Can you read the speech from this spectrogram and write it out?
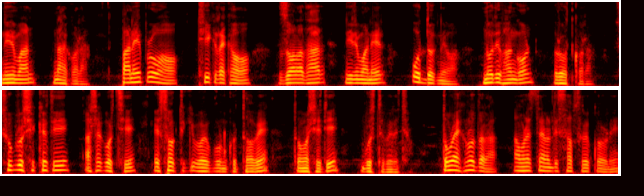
নির্মাণ না করা। পানির প্রবাহ ঠিক রাখা ও জলাধার নির্মাণের উদ্যোগ নেওয়া, নদী ভাঙ্গন রোধ করা। সুপ্র শিক্ষার্থী, আশা করছে এই শখটি কীভাবে পূরণ করতে হবে তোমরা সেটি বুঝতে পেরেছ। তোমরা এখনও তারা আমার চ্যানেলটি সাবস্ক্রাইব করনি,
